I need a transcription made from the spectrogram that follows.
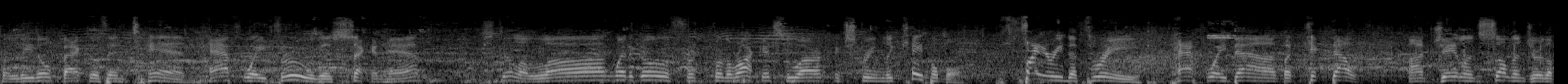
Toledo back within 10. Halfway through this second half. Still a long way to go for, for the Rockets, who are extremely capable. Firing the three. Halfway down, but kicked out on Jalen Sullinger. The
